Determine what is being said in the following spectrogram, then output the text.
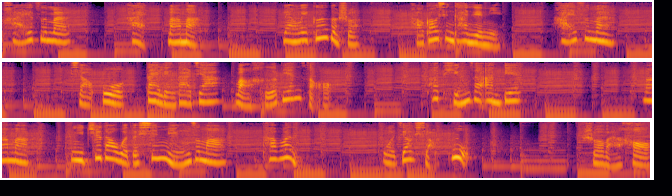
孩子们，嗨，妈妈！”两位哥哥说：“好高兴看见你，孩子们。”小布带领大家往河边走。他停在岸边。妈妈，你知道我的新名字吗？他问。我叫小布。说完后，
